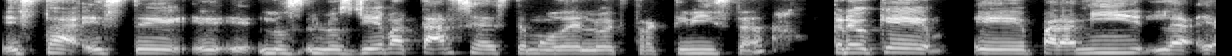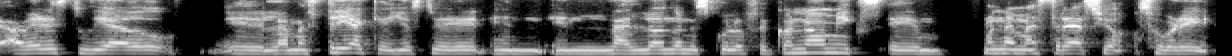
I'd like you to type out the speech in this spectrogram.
esta, este, eh, eh, los, los, lleva a atarse a este modelo extractivista. Creo que eh, para mí, haber estudiado la maestría que yo estoy en, en, la London School of Economics, una maestría sobre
